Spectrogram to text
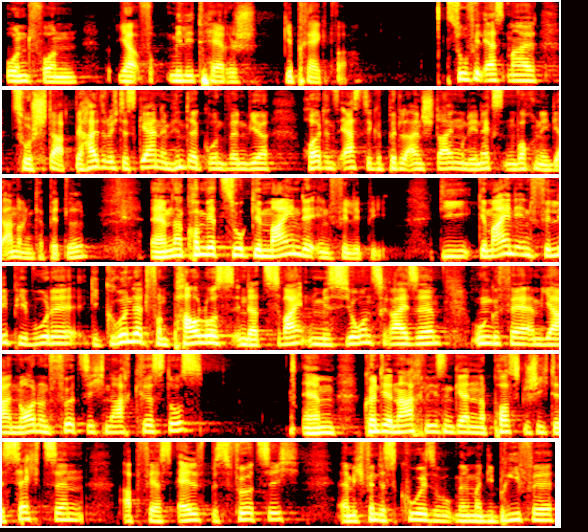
und von ja, militärisch geprägt war. So viel erstmal zur Stadt. Behaltet euch das gerne im Hintergrund, wenn wir heute ins erste Kapitel einsteigen und die nächsten Wochen in die anderen Kapitel. Ähm, dann kommen wir zur Gemeinde in Philippi. Die Gemeinde in Philippi wurde gegründet von Paulus in der zweiten Missionsreise, ungefähr im Jahr 49 nach Christus. Ähm, könnt ihr nachlesen gerne in Apostelgeschichte 16 ab Vers 11 bis 40. Ähm, ich finde es cool, so, wenn man die Briefe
